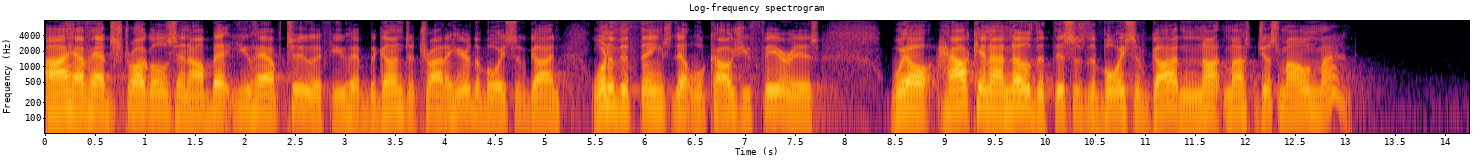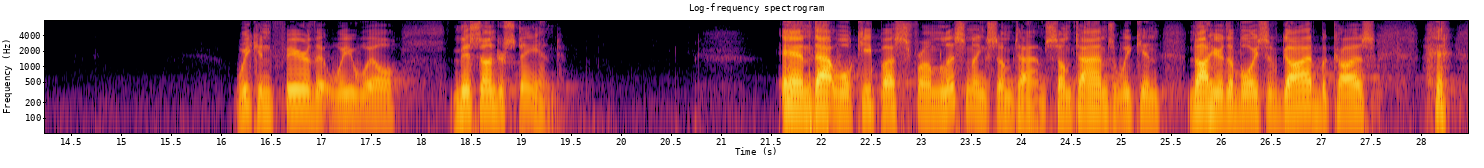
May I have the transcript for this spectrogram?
I have had struggles, and I'll bet you have too if you have begun to try to hear the voice of God. One of the things that will cause you fear is, well, how can I know that this is the voice of God and not my, just my own mind? We can fear that we will misunderstand. And that will keep us from listening sometimes. Sometimes we can not hear the voice of God because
